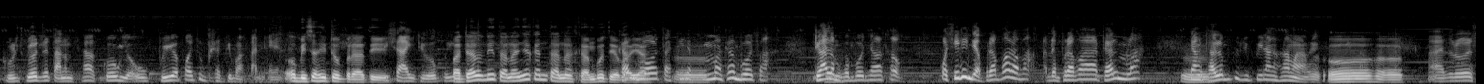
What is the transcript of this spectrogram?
gulut-gulut tanam jagung, ya ubi apa itu bisa dimakan ya. Oh, bisa hidup berarti. Bisa hidup. Padahal ini tanahnya kan tanah gambut ya, Pak ya. Gambut, tadi Eh, memang gambut pak. Dalam gambutnya ke, kok sini tidak berapa lah pak. Ada berapa dalam lah. Yang dalam itu dipinang sana. tuh. Oh, heeh. Nah, terus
